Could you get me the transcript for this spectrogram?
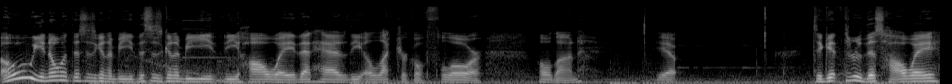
Oh, you know what this is going to be? This is going to be the hallway that has the electrical floor. Hold on. Yep. To get through this hallway,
